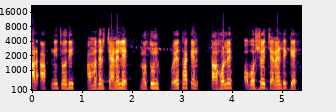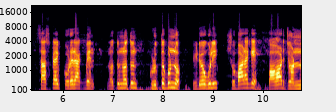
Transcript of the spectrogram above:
আর আপনি যদি আমাদের চ্যানেলে নতুন হয়ে থাকেন, তাহলে অবশ্যই চ্যানেলটিকে সাবস্ক্রাইব করে রাখবেন। নতুন নতুন গুরুত্বপূর্ণ ভিডিওগুলি সবার আগে পাওয়ার জন্য।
